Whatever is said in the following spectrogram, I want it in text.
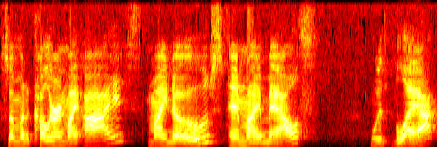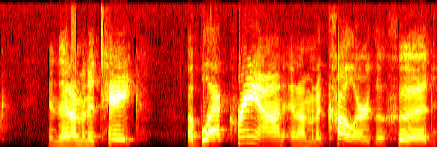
So I'm going to color in my eyes, my nose, and my mouth with black. And then I'm going to take a black crayon and I'm going to color the hood,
